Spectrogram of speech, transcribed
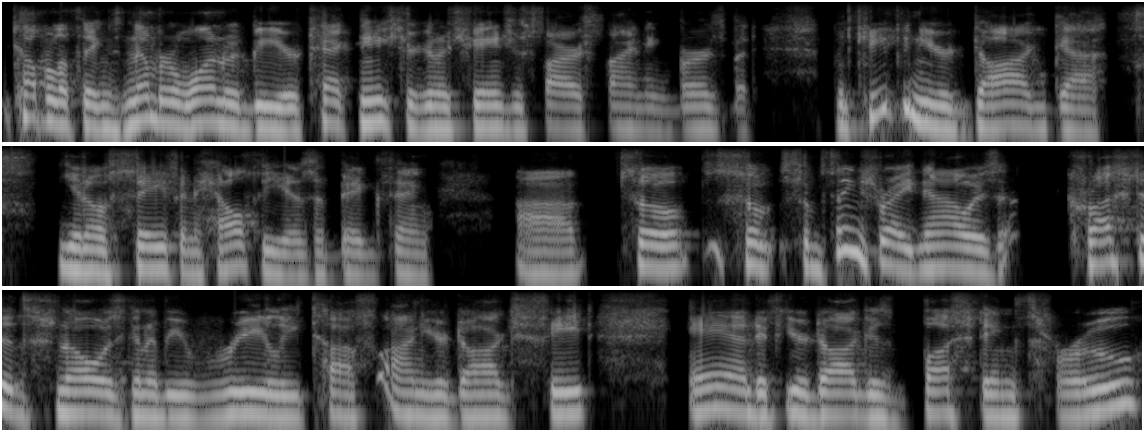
a couple of things number one would be your techniques are going to change as far as finding birds but but keeping your dog uh, you know safe and healthy is a big thing uh, so so some things right now is crusted snow is going to be really tough on your dog's feet and if your dog is busting through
